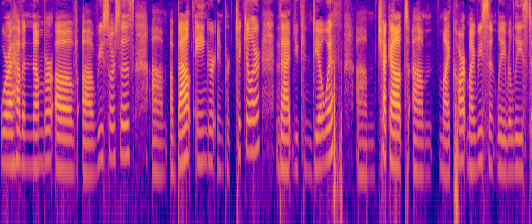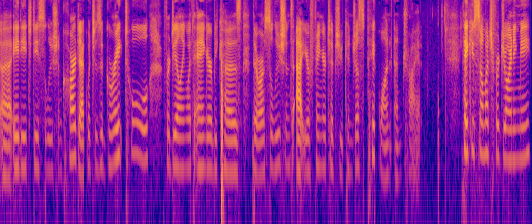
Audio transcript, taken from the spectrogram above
where I have a number of uh, resources um, about anger in particular that you can deal with. Um, check out um, my cart, my recently released uh, ADHD solution card deck, which is a great tool for dealing with anger because there are solutions at your fingertips. You can just pick one and try it. Thank you so much for joining me.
